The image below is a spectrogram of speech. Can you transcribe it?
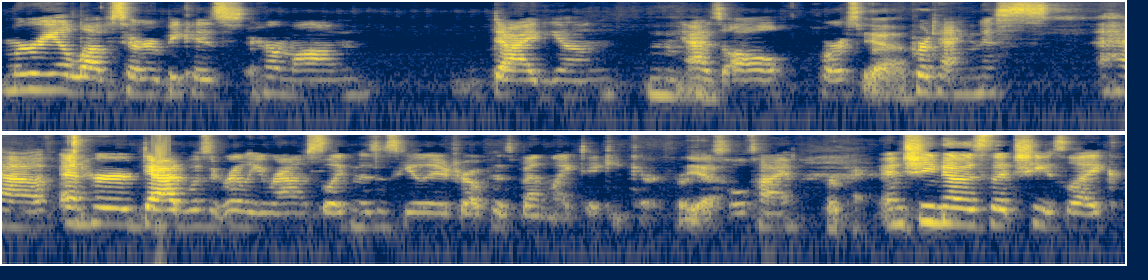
Maria loves her because her mom died young Mhm. as all horse Yeah. protagonists have. And her dad wasn't really around, so like Mrs. Heliotrope has been like taking care of her Yeah. this whole time. Okay. And she knows that she's like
